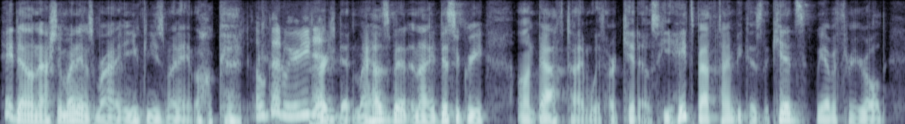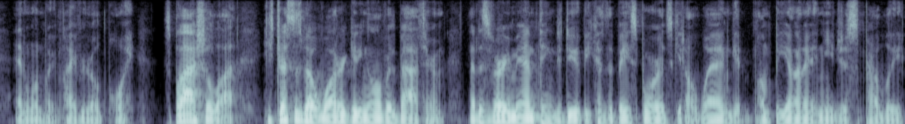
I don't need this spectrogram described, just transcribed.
hey down ashley my name is mariah and you can use my name oh good Oh, good. We already I did. already did. My husband and I disagree on bath time with our kiddos. He hates bath time because the kids, we have a three year old and a 1.5 year old boy, splash a lot. He stresses about water getting all over the bathroom. That is a very man thing to do because the baseboards get all wet and get bumpy on it, and you just probably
